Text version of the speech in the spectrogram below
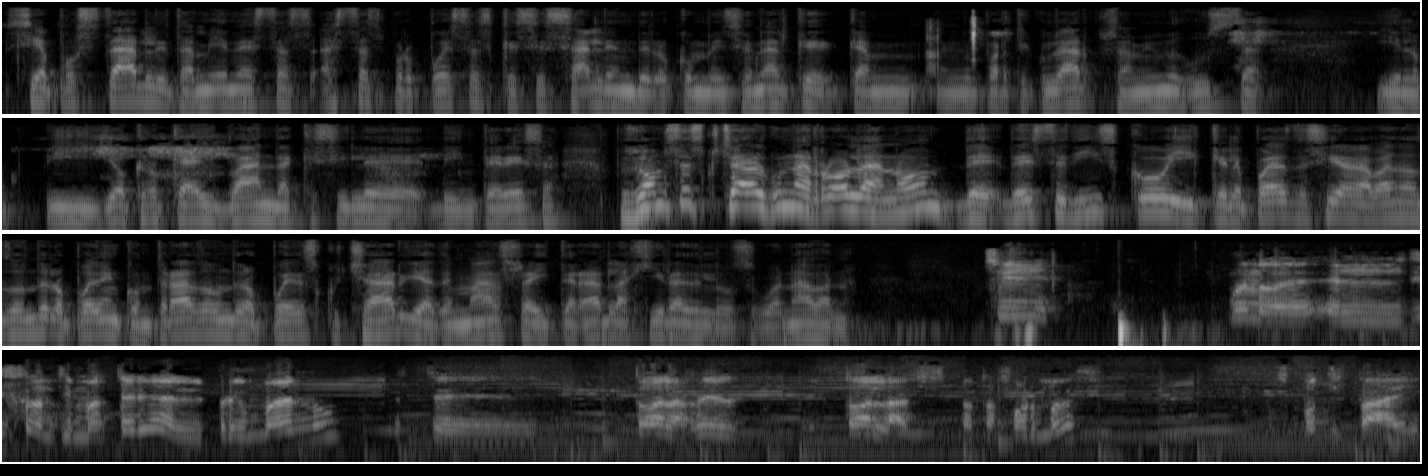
si apostarle también a estas, a estas propuestas que se salen de lo convencional, que, en lo particular pues a mí me gusta y, en lo- y yo creo que hay banda que sí le, le interesa. Pues vamos a escuchar alguna rola, ¿no? De, de este disco y que le puedas decir a la banda dónde lo puede encontrar, dónde lo puede escuchar y además reiterar la gira de los Guanábana. Sí, bueno, el disco Antimateria, el prehumano, este, todas las redes, todas las plataformas, Spotify,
